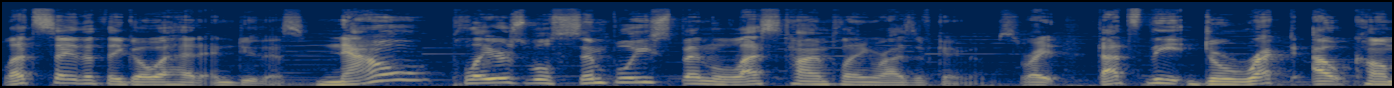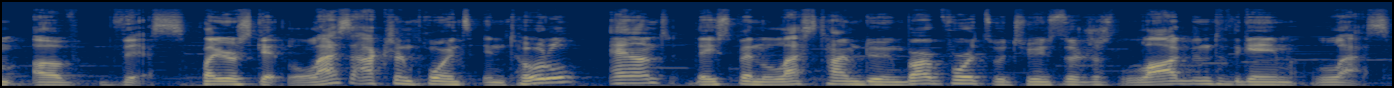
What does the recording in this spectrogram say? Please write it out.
Let's say that they go ahead and do this. Now players will simply spend less time playing rise of kingdoms right? That's the direct outcome of this. Players get less action points in total and they spend less time doing barb forts which means they're just logged into the game less.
